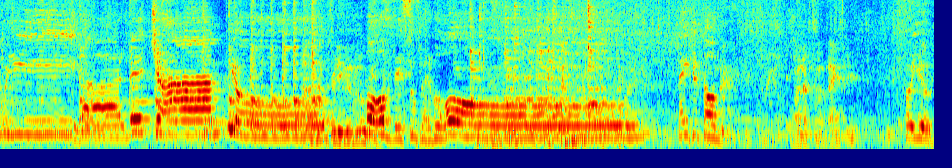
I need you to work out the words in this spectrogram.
we are the champions of the Super Bowl. Thank you, Tom. Wonderful, thank you. For you.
